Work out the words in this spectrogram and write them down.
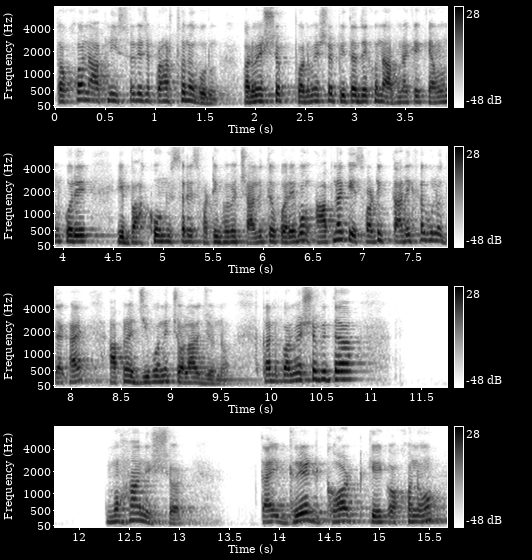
তখন আপনি ঈশ্বরের কাছে প্রার্থনা করুন। পরমেশ্বর পরমেশ্বর পিতা দেখুন আপনাকে কেমন করে এই বাক্য অনুসারে সঠিকভাবে চালিত করে এবং আপনাকে সঠিক তালিকাগুলো দেখায় আপনার জীবনে চলার জন্য। কারণ পরমেশ্বর পিতা মহান ঈশ্বর। তাই গ্রেট গডকে কখনো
